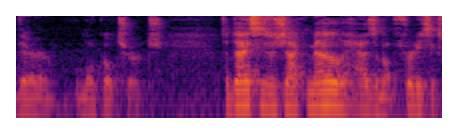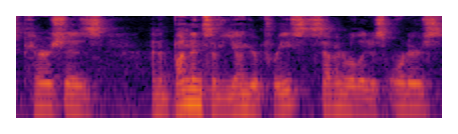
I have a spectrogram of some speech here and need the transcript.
their local church. So Diocese of Jacmel has about 36 parishes, an abundance of younger priests, seven religious orders.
